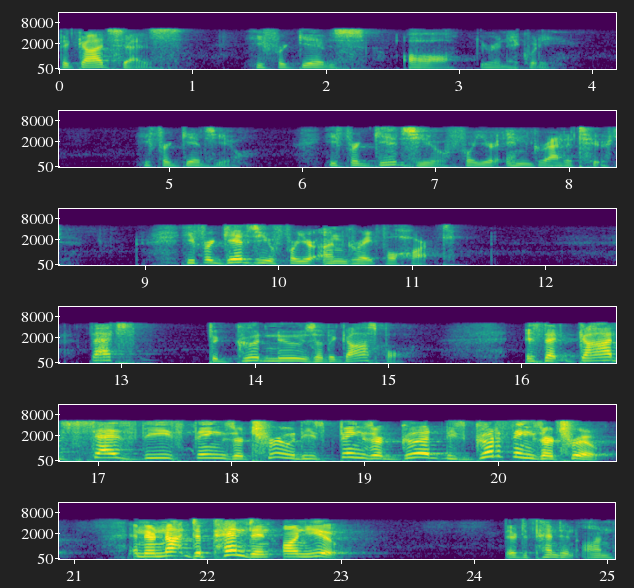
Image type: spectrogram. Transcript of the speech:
that God says He forgives all your iniquity. He forgives you. He forgives you for your ingratitude. He forgives you for your ungrateful heart. That's the good news of the gospel. Is that God says these things are true. These things are good. These good things are true. And they're not dependent on you. They're dependent on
